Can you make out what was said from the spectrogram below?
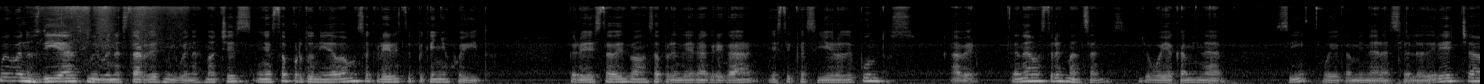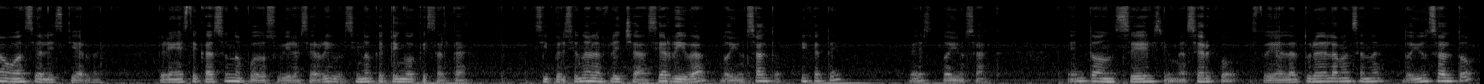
Muy buenos días, muy buenas tardes, muy buenas noches. En esta oportunidad vamos a crear este pequeño jueguito. Pero esta vez vamos a aprender a agregar este casillero de puntos. A ver, tenemos tres manzanas. Yo voy a caminar, ¿sí? Voy a caminar hacia la derecha o hacia la izquierda. Pero en este caso no puedo subir hacia arriba, sino que tengo que saltar. Si presiono la flecha hacia arriba, doy un salto. Fíjate, ¿ves? Doy un salto. Entonces yo me acerco, estoy a la altura de la manzana, doy un salto,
